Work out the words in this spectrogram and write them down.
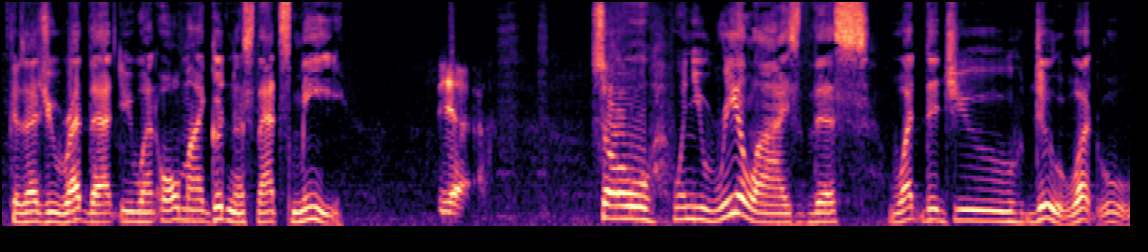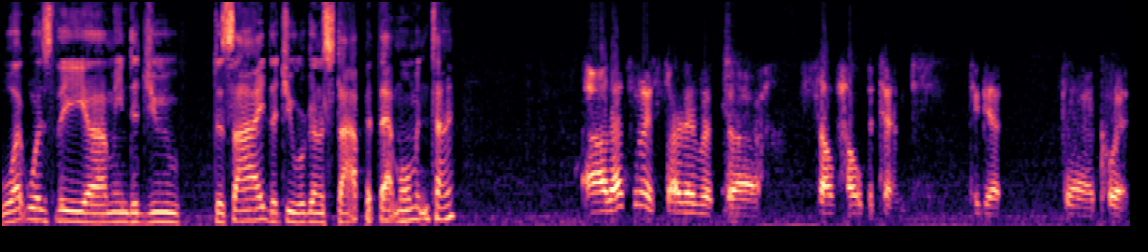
Because as you read that, you went, "Oh my goodness, that's me." Yeah. So when you realized this, what did you do? What what was the? Uh, I mean, did you decide that you were going to stop at that moment in time? Uh, that's when I started with uh, self-help attempts to get uh, quit,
